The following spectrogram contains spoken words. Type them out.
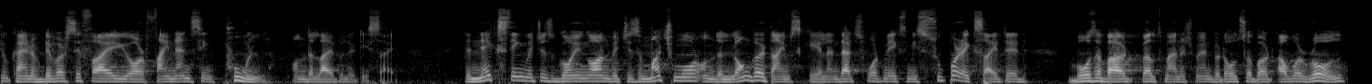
to kind of diversify your financing pool on the liability side. The next thing which is going on, which is much more on the longer time scale, and that's what makes me super excited, both about wealth management but also about our role,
